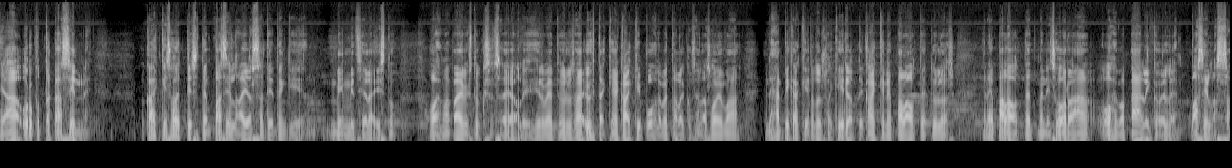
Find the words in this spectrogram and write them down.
Ja urputtakaa sinne. No kaikki soitti sitten Pasilaan, jossa tietenkin mimmit siellä istu ohjelmapäivystyksessä ja oli hirveän tylsää. Yhtäkkiä kaikki puhelimet alkoi siellä soimaan. Ja nehän pikakirjoituksella kirjoitti kaikki ne palautteet ylös. Ja ne palautteet meni suoraan ohjelmapäälliköille Pasilassa.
